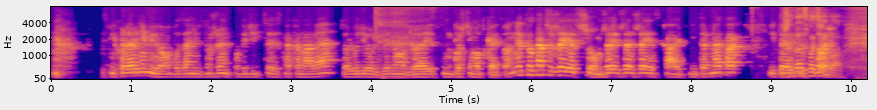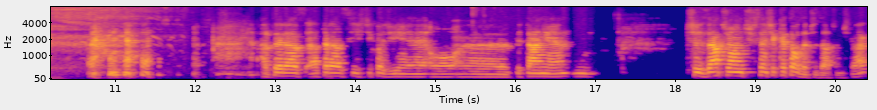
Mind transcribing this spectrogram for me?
jest mi cholernie miło, bo zanim zdążyłem powiedzieć, co jest na kanale, to ludzie już wiedzą, że jestem gościem od keto. Nie, to znaczy, że jest szum, że, że, że jest hype w internetach i to Że nazwa działa. A teraz, a teraz jeśli chodzi e, o e, pytanie, czy zacząć, w sensie ketozę, czy zacząć, tak?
